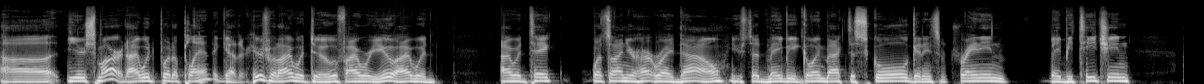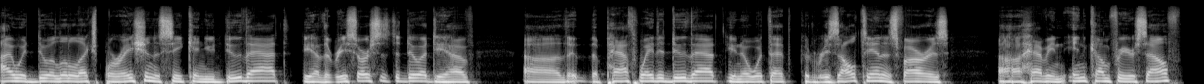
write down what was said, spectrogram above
Uh, you're smart. I would put a plan together. Here's what I would do if I were you. I would, I would take what's on your heart right now. You said maybe going back to school, getting some training, maybe teaching. I would do a little exploration to see can you do that? Do you have the resources to do it? Do you have uh, the the pathway to do that? You know what that could result in as far as uh, having income for yourself.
